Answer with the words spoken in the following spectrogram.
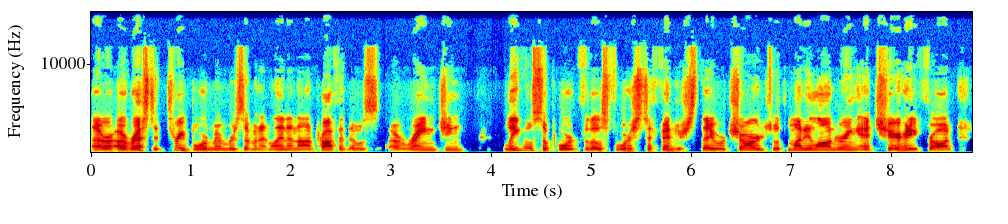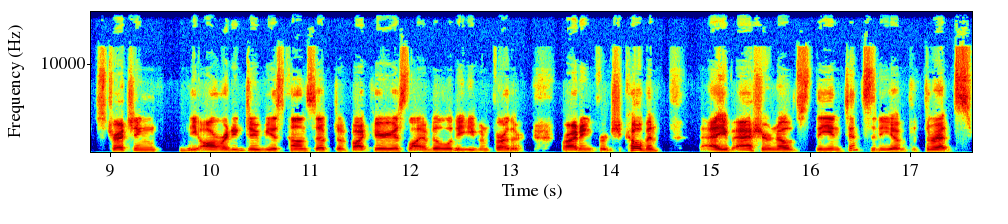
uh, arrested three board members of an Atlanta nonprofit that was arranging legal support for those forced offenders. They were charged with money laundering and charity fraud, stretching the already dubious concept of vicarious liability even further. Writing for Jacobin, Abe Asher notes the intensity of the threats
